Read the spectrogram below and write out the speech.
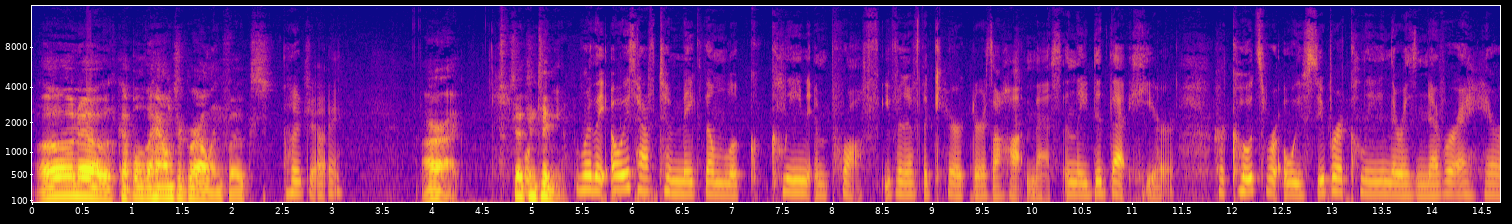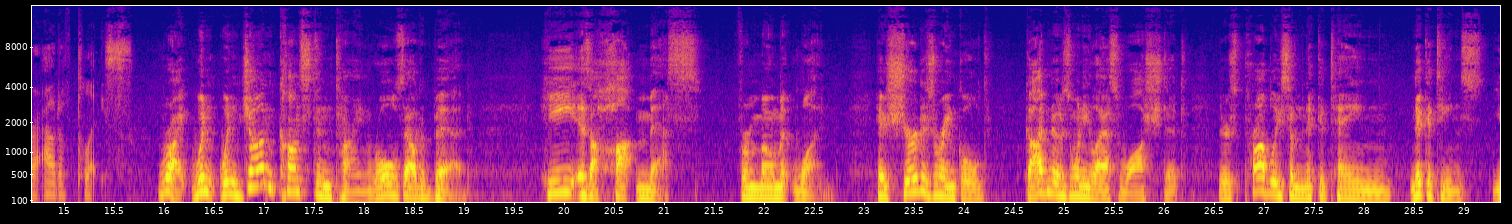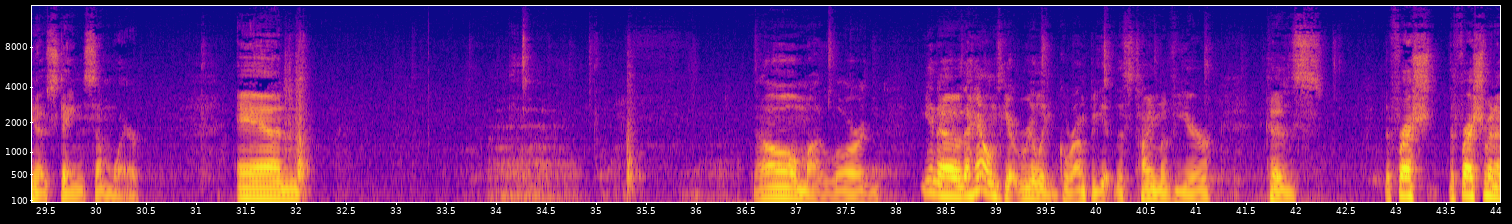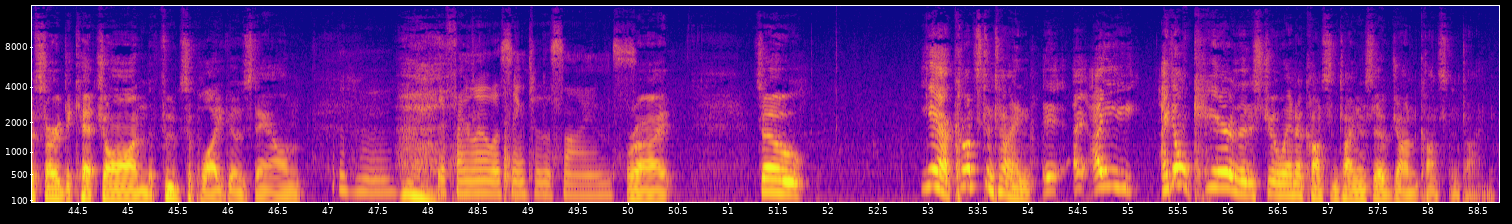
Oh no, a couple of the hounds are growling, folks. Oh joy. All right, so continue. Where they always have to make them look clean and prof, even if the character is a hot mess. And they did that here. Her coats were always super clean. There was never a hair out of place. Right. When when John Constantine rolls out of bed, he is a hot mess from moment one. His shirt is wrinkled. God knows when he last washed it. There's probably some nicotine nicotine you know stains somewhere. And oh my lord, you know the hounds get really grumpy at this time of year because the fresh the freshmen have started to catch on. The food supply goes down. Mm-hmm. They're finally listening to the signs. Right. So, yeah, Constantine. Eh, I, I I don't care that it's Joanna Constantine instead of John Constantine,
